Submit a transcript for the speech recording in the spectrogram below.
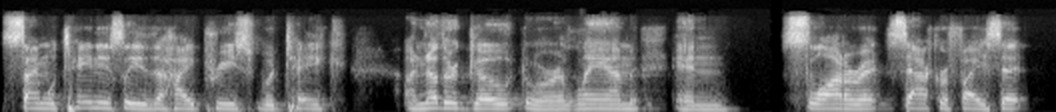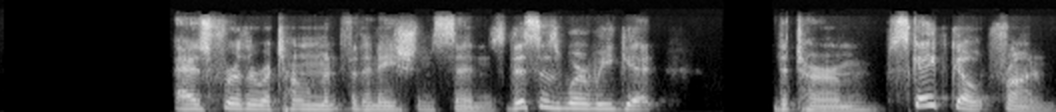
Simultaneously, the high priest would take another goat or a lamb and slaughter it, sacrifice it as further atonement for the nation's sins. This is where we get the term scapegoat from.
